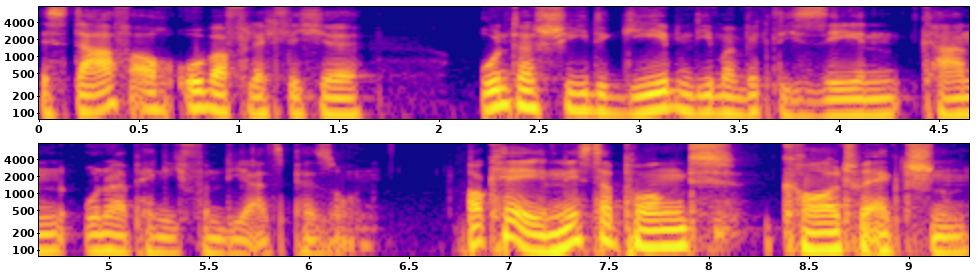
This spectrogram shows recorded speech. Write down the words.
es darf auch oberflächliche Unterschiede geben, die man wirklich sehen kann, unabhängig von dir als Person. Okay, nächster Punkt, Call to Action.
